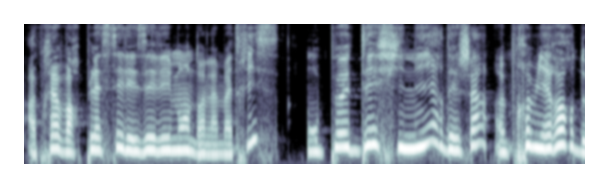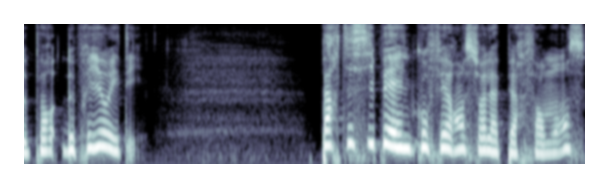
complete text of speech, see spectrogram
après avoir placé les éléments dans la matrice, on peut définir déjà un premier ordre de, de priorité. Participer à une conférence sur la performance,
